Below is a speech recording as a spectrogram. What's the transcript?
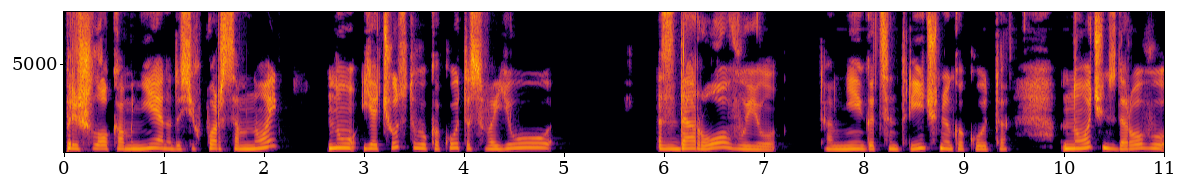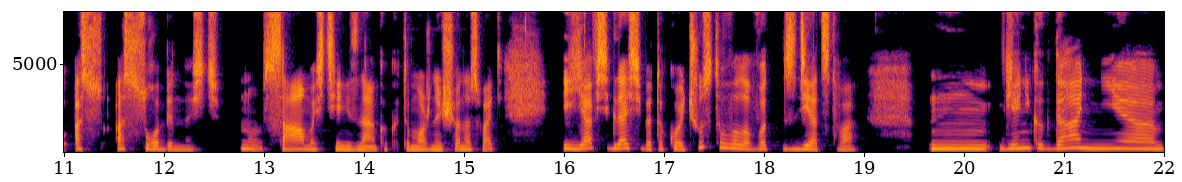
пришло ко мне, оно до сих пор со мной. Ну, я чувствую какую-то свою здоровую там, не эгоцентричную какую-то, но очень здоровую ос- особенность, ну, самость, я не знаю, как это можно еще назвать. И я всегда себя такое чувствовала вот с детства. Я никогда не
